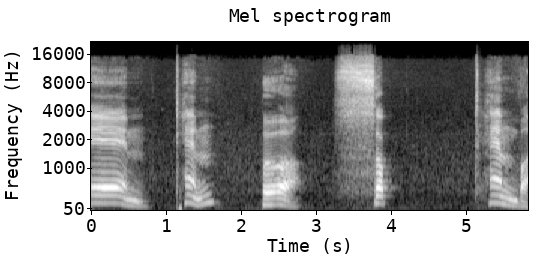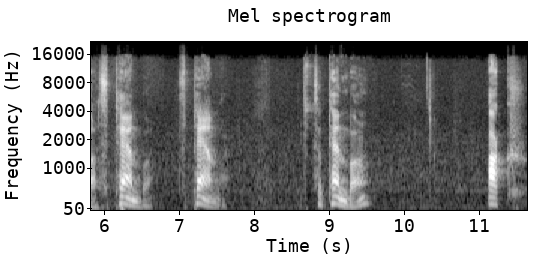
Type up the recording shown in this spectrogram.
엠 템버 섭템버 스템버 스템버 스템버 아크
